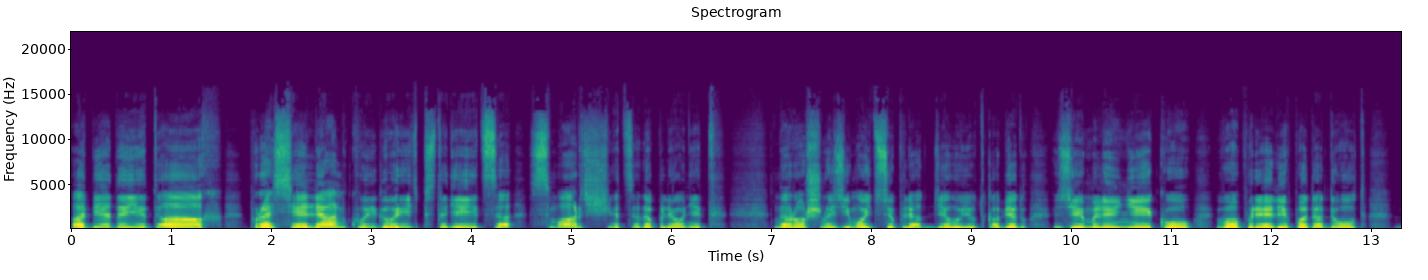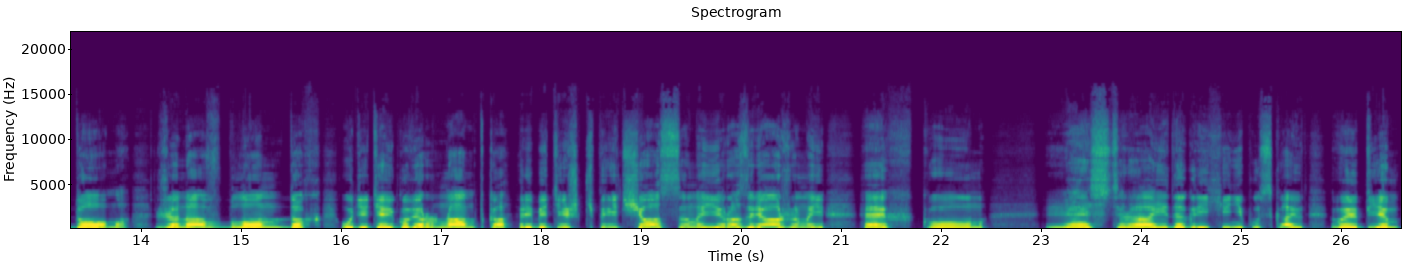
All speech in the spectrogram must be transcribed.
обедает, ах! Про селянку и говорить постыдится, сморщится да плюнет. Нарочно зимой цыплят делают к обеду. Землянику в апреле подадут. Дома жена в блондах, у детей гувернантка, ребятишки причесанные, разряженные. Эх, кум! Есть рай да грехи не пускают. Выпьем,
